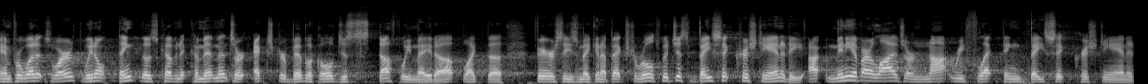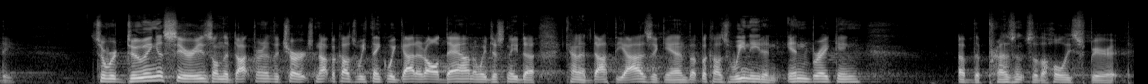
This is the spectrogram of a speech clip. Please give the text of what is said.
And for what it's worth, we don't think those covenant commitments are extra biblical, just stuff we made up, like the Pharisees making up extra rules, but just basic Christianity. Many of our lives are not reflecting basic Christianity. So we're doing a series on the doctrine of the church, not because we think we got it all down and we just need to kind of dot the I's again, but because we need an inbreaking of the presence of the Holy Spirit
